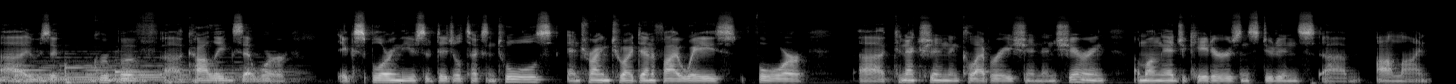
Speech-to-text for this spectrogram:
Uh, it was a group of uh, colleagues that were exploring the use of digital text and tools and trying to identify ways for uh, connection and collaboration and sharing among educators and students um, online.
